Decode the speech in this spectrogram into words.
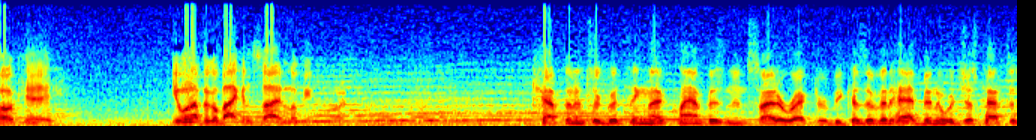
Okay. You won't have to go back inside looking for it. Captain, it's a good thing that clamp isn't inside a rector, because if it had been, it would just have to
